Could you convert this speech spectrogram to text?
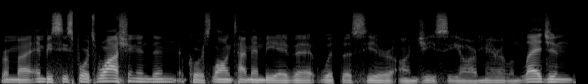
from uh, NBC Sports Washington, of course, longtime NBA vet with us here on GCR, Maryland legend.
